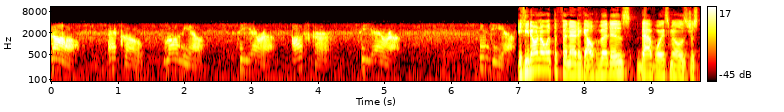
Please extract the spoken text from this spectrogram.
Golf, Echo, Romeo, Sierra, Oscar, Sierra, India. If you don't know what the phonetic alphabet is, that voicemail is just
